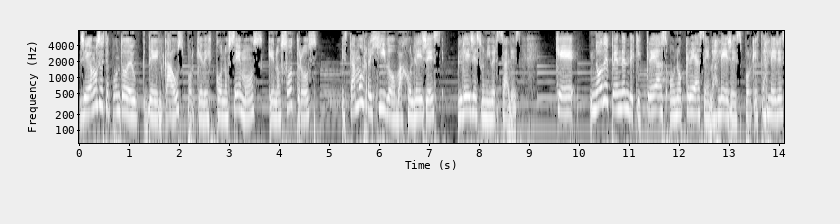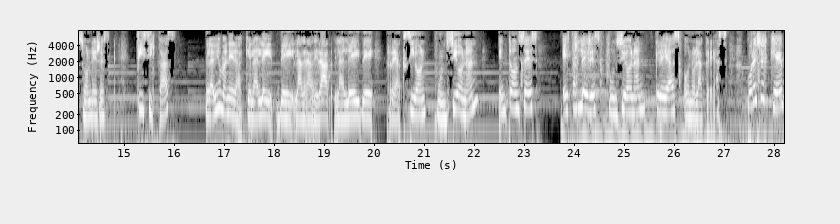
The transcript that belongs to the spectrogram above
llegamos a este punto del caos porque desconocemos que nosotros estamos regidos bajo leyes, leyes universales, que no dependen de que creas o no creas en las leyes, porque estas leyes son leyes físicas, de la misma manera que la ley de la gravedad, la ley de reacción funcionan, entonces, estas leyes funcionan, creas o no la creas. Por eso es que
